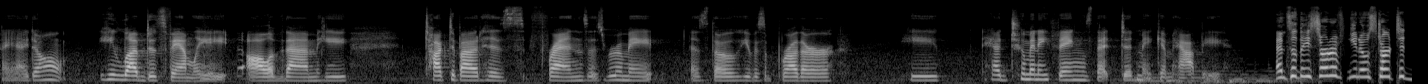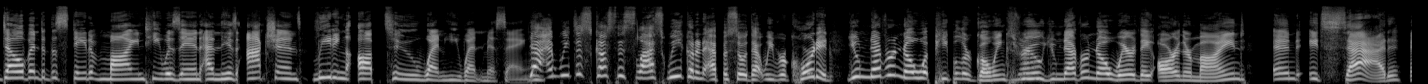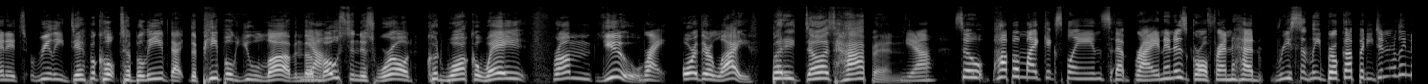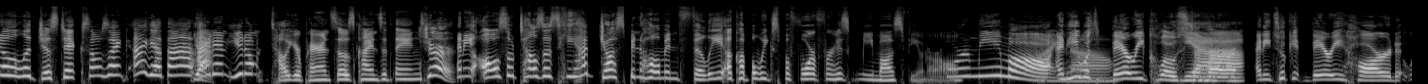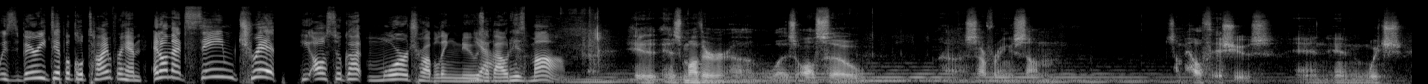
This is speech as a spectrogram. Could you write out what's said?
I, I don't. He loved his family, all of them. He talked about his friends, his roommate, as though he was a brother. He had too many things that did make him happy. And so they sort of, you know, start to delve into the state of mind he was in and his actions leading up to when he went missing. Yeah, and we discussed this last week on an episode that we recorded. You never know what people are going through, you never know where they are in their mind. And it's sad and it's really difficult to believe that the people you love and the Yeah. most in this world could walk away from you Right. Or their life. But it does happen. Yeah. So Papa Mike explains that Brian and his girlfriend had recently broke up, but he didn't really know the logistics. I was like, I get that. Yeah. I didn't. You don't tell your parents those kinds of things. Sure. And he also tells us he had just been home in Philly a couple weeks before for his Mima's funeral. Poor Mima. I and he was very close to her and he took it very hard. It was a very difficult time for him. And on that same trip, he also got more troubling news Yeah. about his mom. His, his mother uh, was also uh, suffering some some health issues, and, and which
